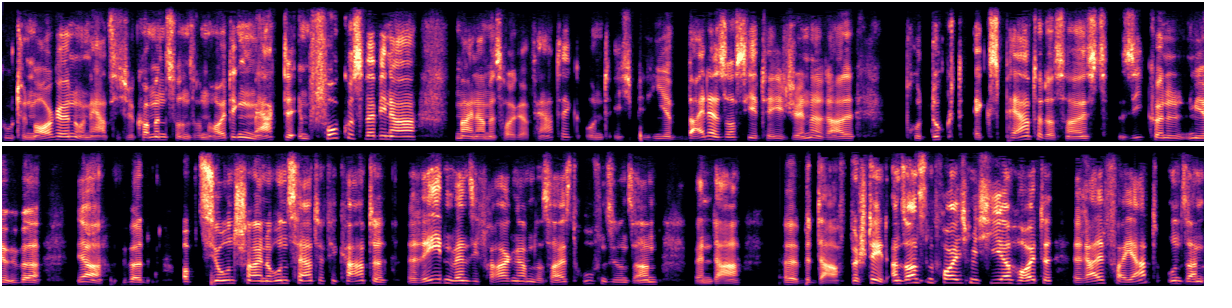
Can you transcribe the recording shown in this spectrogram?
Guten Morgen und herzlich willkommen zu unserem heutigen Märkte im Fokus Webinar. Mein Name ist Holger Fertig und ich bin hier bei der Societe Generale Produktexperte. Das heißt, Sie können mit mir über, ja, über Optionsscheine und Zertifikate reden, wenn Sie Fragen haben. Das heißt, rufen Sie uns an, wenn da Bedarf besteht. Ansonsten freue ich mich hier heute Ralf Fayad, unseren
